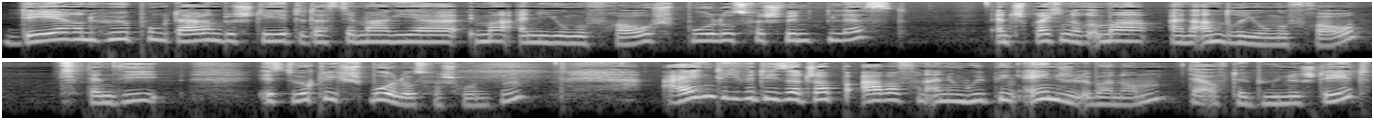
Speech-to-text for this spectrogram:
Deren Höhepunkt darin besteht, dass der Magier immer eine junge Frau spurlos verschwinden lässt entsprechend auch immer eine andere junge Frau, denn sie ist wirklich spurlos verschwunden. Eigentlich wird dieser Job aber von einem Weeping Angel übernommen, der auf der Bühne steht.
